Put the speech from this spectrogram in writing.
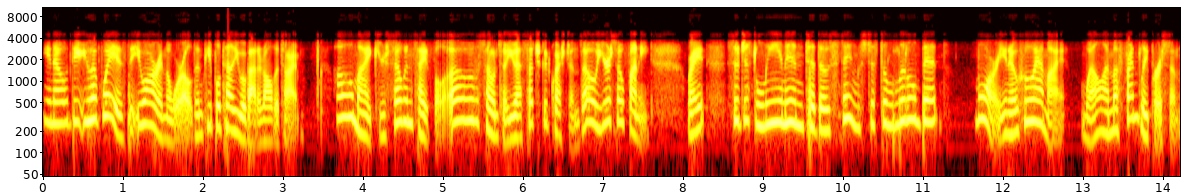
You know, that you have ways that you are in the world, and people tell you about it all the time. Oh, Mike, you're so insightful. Oh, so and so, you ask such good questions. Oh, you're so funny, right? So just lean into those things just a little bit more. You know, who am I? Well, I'm a friendly person.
